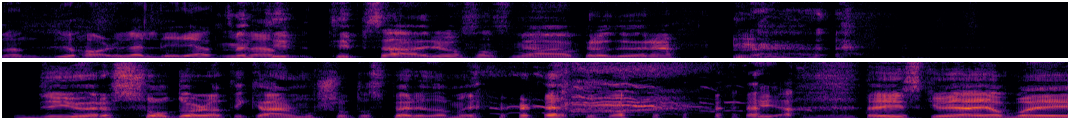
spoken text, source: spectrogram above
men du har det veldig rent. Men men... tipset er jo sånn som jeg har prøvd å gjøre. Du gjør det så dårlig at det ikke er morsomt å spørre deg om å gjøre det etterpå. ja. Jeg husker jeg jobba i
